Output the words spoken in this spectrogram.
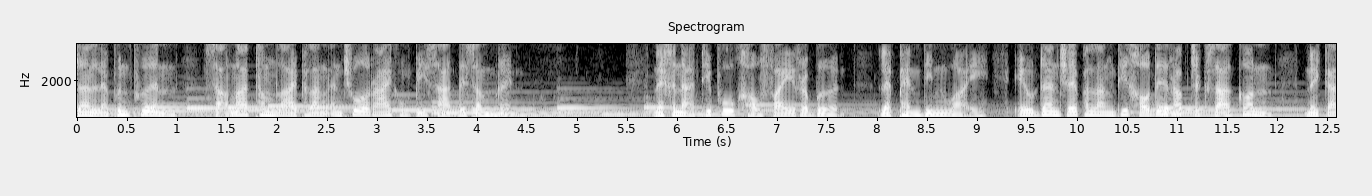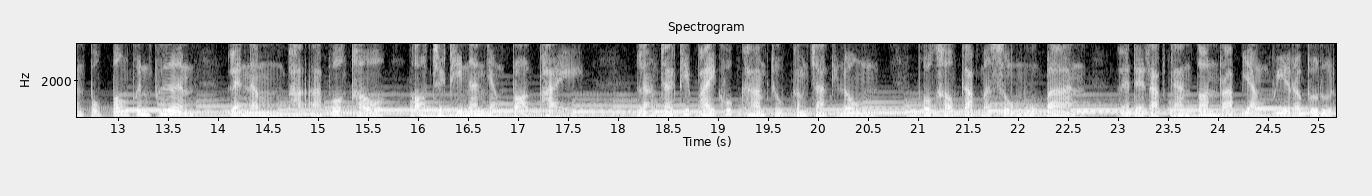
ดันและเพื่อนๆ สามารถทำลายพลังอันชั่วร้ายของปีศาจได้สำเร็จ ในขณะที่ภูเขาไฟระเบิดและแผ่นดินไหว เอลดันใช้พลังที่เขาได้รับจากซากอนในการปกป้องเพื่อนๆ และนำพาพวกเขา ออกจากที่นั่นอย่างปลอดภัย หลังจากที่ภัยคุกคามถูกกำจัดลง พวกเขากลับมาสู่หมู่บ้าน และได้รับการต้อนรับอย่างวีรบุรุษ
